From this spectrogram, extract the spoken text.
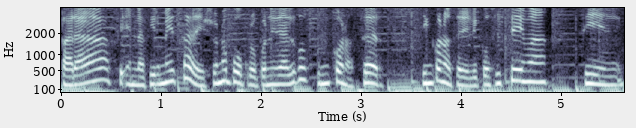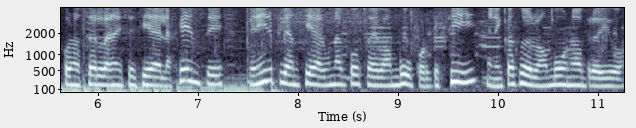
parada en la firmeza de yo no puedo proponer algo sin conocer, sin conocer el ecosistema, sin conocer la necesidad de la gente, venir plantear una cosa de bambú, porque sí, en el caso del bambú no, pero digo,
